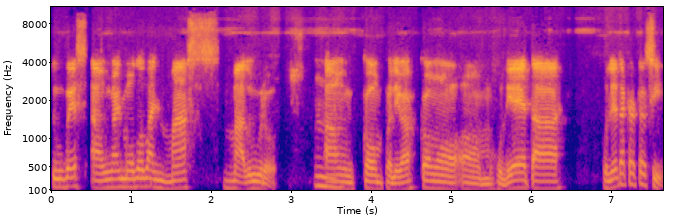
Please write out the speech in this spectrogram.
tú ves a un Almodóvar más maduro, Mm. um, con películas como um, Julieta, Julieta creo que sí,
